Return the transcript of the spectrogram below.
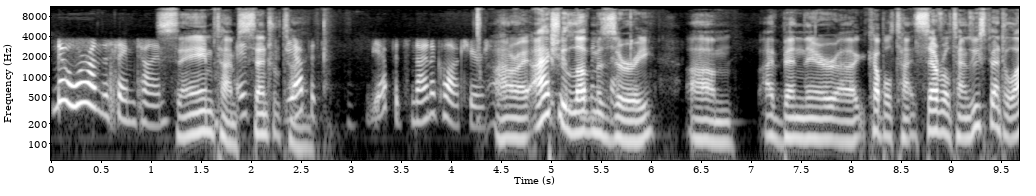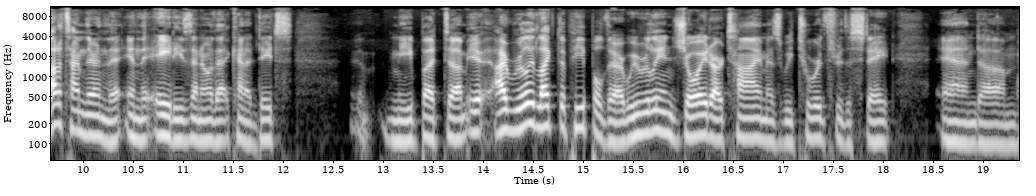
No, we're on the same time. Same time, it's, Central Time. Yep, it's, yep, it's nine o'clock here. All right. I actually love Missouri. Um, I've been there uh, a couple times, several times. We spent a lot of time there in the in the 80s. I know that kind of dates uh, me, but um, it, I really liked the people there. We really enjoyed our time as we toured through the state. And um,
